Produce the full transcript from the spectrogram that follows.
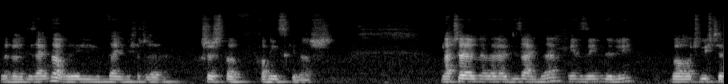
level designowy i wydaje mi się, że Krzysztof Chomicki, nasz naczelny level designer, między innymi, bo oczywiście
